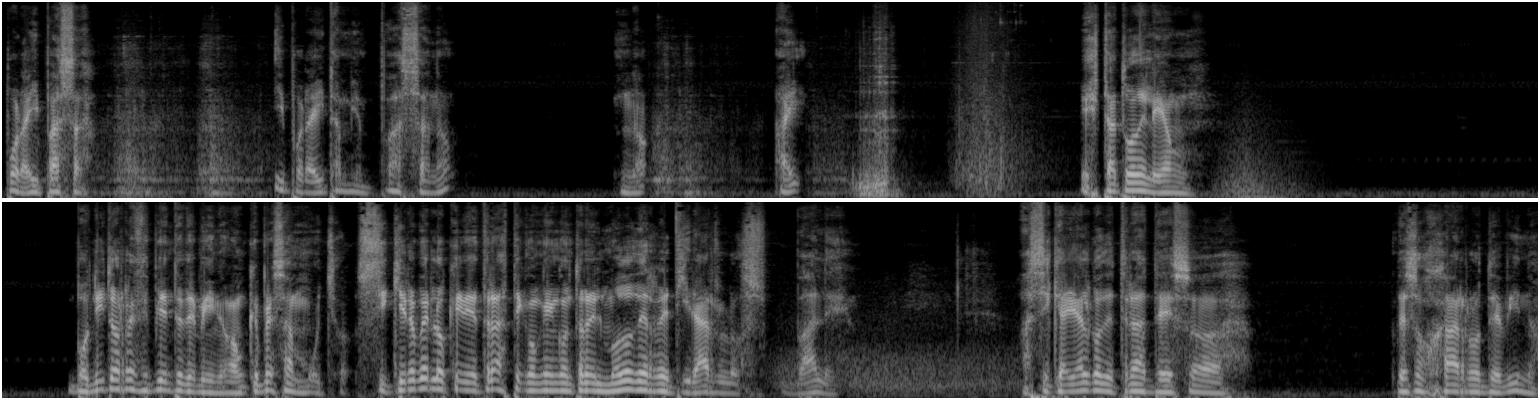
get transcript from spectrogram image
Por ahí pasa. Y por ahí también pasa, ¿no? No. Ahí. Estatua de león. Bonito recipiente de vino, aunque pesan mucho. Si quiero ver lo que hay detrás, tengo que encontrar el modo de retirarlos. Vale. Así que hay algo detrás de esos... de esos jarros de vino.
